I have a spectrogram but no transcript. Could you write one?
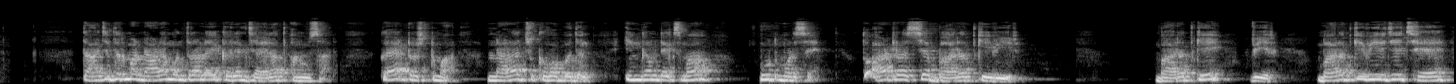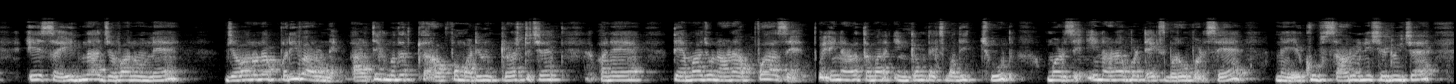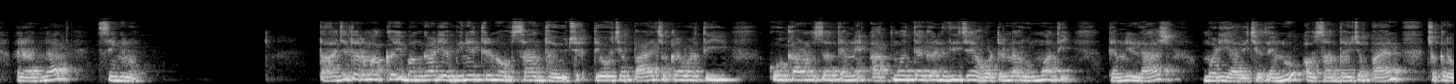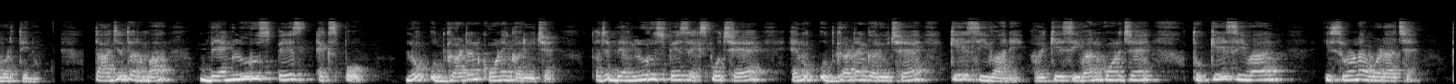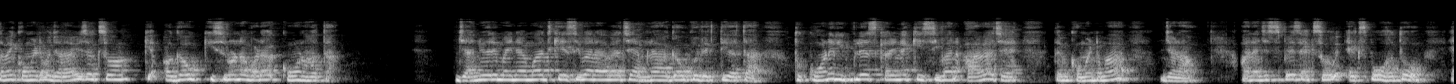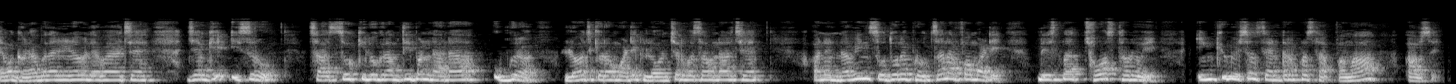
તાજેતરમાં નાણાં મંત્રાલયે કરેલ જાહેરાત અનુસાર કયા ટ્રસ્ટમાં નાણાં ચૂકવવા બદલ ઇન્કમ ટેક્સમાં છૂટ મળશે? તો आठ रहस्य भारत के वीर। ભારત કે વીર ભારત કે વીર જે છે એ શહીદના જવાનોને, જવાનોના પરિવારોને આર્થિક મદદ આપવા માટેનું ટ્રસ્ટ છે અને તેમાં જો નાણાં આપવા હશે, તો એ નાણાં તમારા ઇન્કમ ટેક્સમાંથી છૂટ મળશે. એ નાણાં પર ટેક્સ ભરવો પડશે નહીં. એ ખૂબ સારું ઇનિશિયેટિવ છે રાજનાથ સિંઘનું. તાજેતરમાં કઈ બંગાળી અભિનેત્રીનું અવસાન થયું છે? તેઓ છે પાયલ ચક્રવર્તી કોઈ કારણોસર તેમણે આત્મહત્યા કરી દીધી છે હોટલના રૂમમાંથી, તેમની લાશ મળી આવી છે. તેમનું અવસાન થયું છે પાયલ ચક્રવર્તીનું. તાજેતરમાં બેંગલુરુ સ્પેસ એક્સપો નું ઉદ્ઘાટન કોણે કર્યું છે? તો જે બેંગલુરુ સ્પેસ એક્સપો છે, એનું ઉદ્ઘાટન કર્યું છે કે સિવાને હવે કે સિવાન કોણ છે? તો કે સિવાન ઈસરોના વડા છે. તમે કોમેન્ટમાં જણાવી શકશો કે અગાઉ ઈસરોના વડા કોણ હતા? જાન્યુઆરી મહિનામાં જ કે સિવાન આવ્યા છે. એમના અગાઉ કોઈ વ્યક્તિ હતા. તો કોણે રિપ્લેસ કરીને કે સિવાન આવ્યા છે? તમે કોમેન્ટમાં જણાવો. અને જે સ્પેસ એક્સપો એક્સપો હતો, એમાં ઘણા બધા નિર્ણયો લેવાયા છે. જેમ કે ઈસરો સાતસો કિલોગ્રામથી પણ નાના ઉપગ્રહ લોન્ચ કરવા માટે એક લોન્ચર વસાવનાર છે. અને નવીન શોધોને પ્રોત્સાહન આપવા માટે દેશના છ સ્થળોએ ઇન્ક્યુબેશન સેન્ટર પણ સ્થાપવામાં આવશે.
